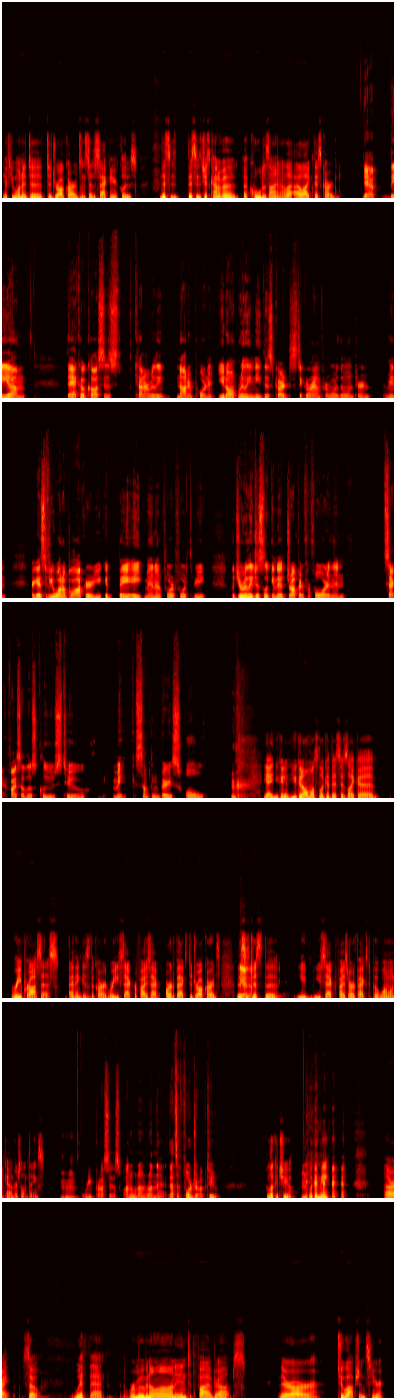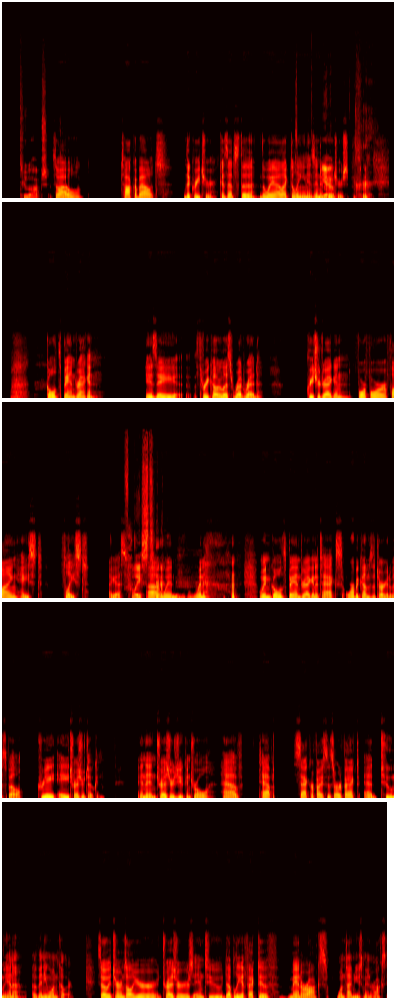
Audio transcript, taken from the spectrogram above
if you wanted to to draw cards instead of sacking your clues. This is this is just kind of a, a cool design. I, li- I like this card. yeah, the um, the echo cost is kind of really not important. You don't really need this card to stick around for more than one turn. I mean, I guess if you want a blocker, you could pay eight mana for four three, but you're really just looking to drop it for four and then sacrifice all those clues to make something very swole. Yeah, you could you could almost look at this as like a reprocess. I think is the card where you sacrifice artifacts to draw cards. This is just the you you sacrifice artifacts to put one one counters on things. Mm, reprocess. Why don't I run that? That's a four drop too. Look at you. Look at me. All right. So, with that, we're moving on into the five drops. There are two options here. Two options. So, I will talk about the creature because that's the the way I like to lean is into Yeah. creatures. Goldspan Dragon is a three colorless red red creature dragon, four four flying haste, flaced, I guess. Flaced. Uh, when when when Goldspan Dragon attacks or becomes the target of a spell, create a treasure token, and then treasures you control have tap, sacrifice this artifact, add two mana of any one color. So it turns all your treasures into doubly effective mana rocks, one-time use mana rocks.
